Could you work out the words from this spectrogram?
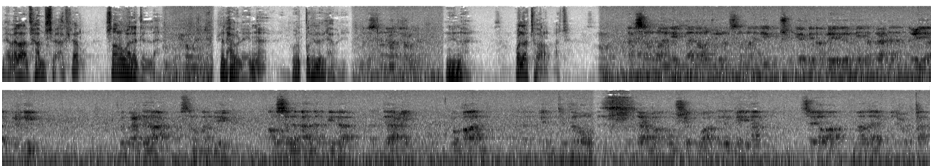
إذا بلغت خمس فأكثر صار ولدا له في الحولين. نعم يكون الطفل في الحولين. نعم. ولا تفرقت أحسن الله إليك. هذا رجل أحسن الله إليك. شكي في أمره إلى الهيئة بعد أن دعي بالليل فبعدها أحسن الله إليك. أرسل أهله إلى الداعي وقال إن تكرر الدعوة أو الشكوى إلى الهيئة سيرى ماذا يكون العقبى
